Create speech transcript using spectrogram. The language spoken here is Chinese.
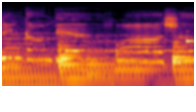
金刚变化身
